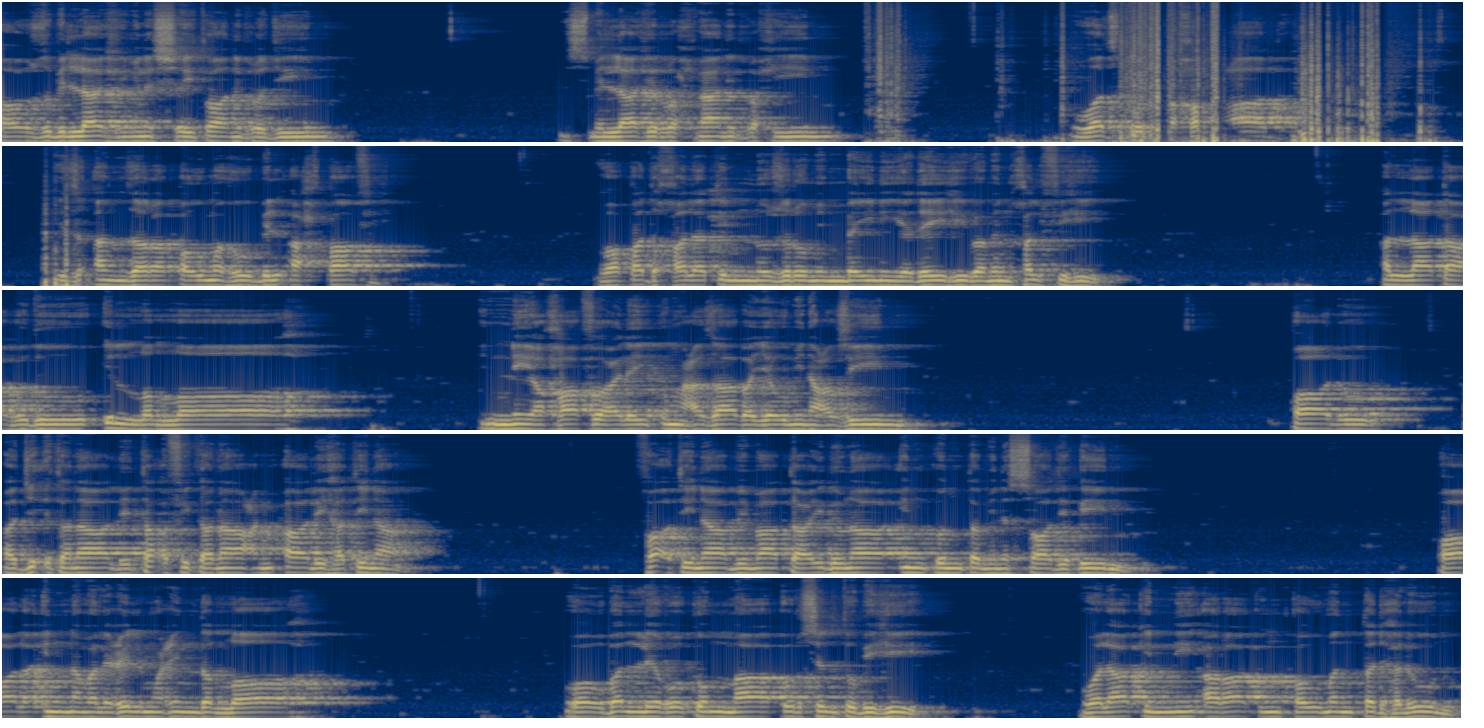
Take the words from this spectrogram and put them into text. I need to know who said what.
Speaker 1: اعوذ باللہ من الشیطان الرجیم بسم اللہ الرحمن الرحیم وزق وضف از انظر قومه بالاحقاف وقد خلت النظر من بین ادی ومن خلفی اللہ تعبدو الا اللہ انی اخاف علیکم عذاب یومن عظیم قالو اجتنا لتعفقنا عن علیحطینہ فاطینہ بما تعیدنا ان کنت من الصادقین قال انما العلم عند اللہ وابلغکم ما ارسلت به ولاکنی اراکم قوما تجہلون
